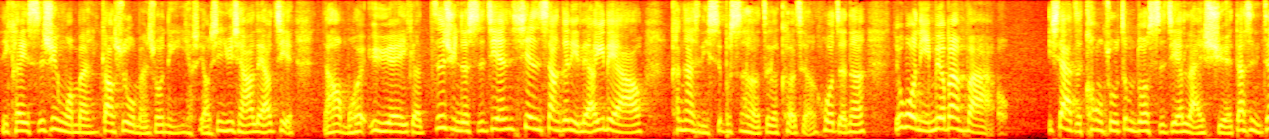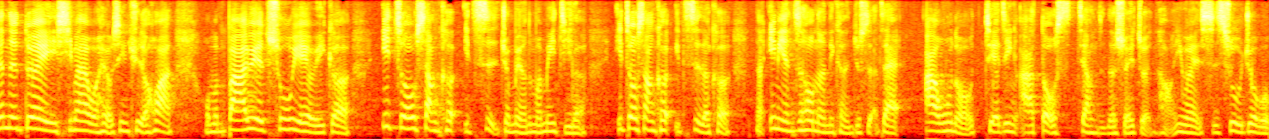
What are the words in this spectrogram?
你可以私信我们，告诉我们说你有有兴趣想要了解，然后我们会预约一个咨询的时间，线上跟你聊一聊，看看你适不适合这个课程，或者呢，如果你没有办法。一下子空出这么多时间来学，但是你真的对西班牙文很有兴趣的话，我们八月初也有一个一周上课一次就没有那么密集了，一周上课一次的课，那一年之后呢，你可能就是在阿乌诺接近阿多斯这样子的水准哈，因为时数就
